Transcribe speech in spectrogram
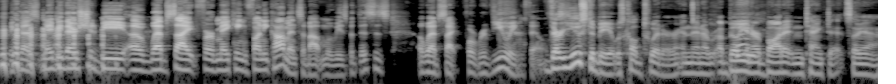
Because maybe there should be a website for making funny comments about movies, but this is a website for reviewing films. there used to be it was called twitter and then a, a billionaire bought it and tanked it so yeah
